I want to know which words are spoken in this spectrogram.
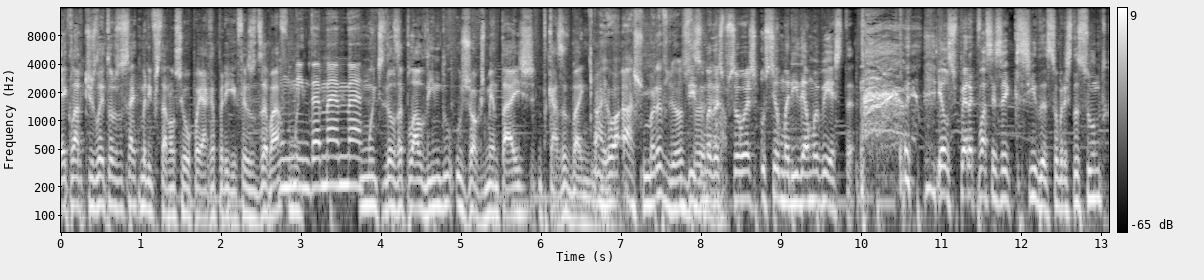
É claro que os leitores do site manifestaram o seu apoio à rapariga que fez o desabafo. Um muito- menino da mama. Muitos deles aplaudindo os jogos mentais de casa de banho. Ah, eu acho maravilhoso. Diz uma das pessoas: o seu marido é uma besta. Ele espera que você seja crescida sobre este assunto,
